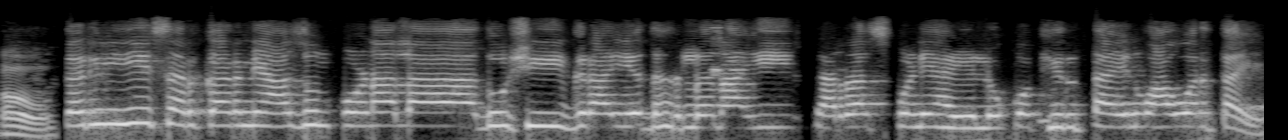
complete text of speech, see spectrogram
हो. तरीही सरकारने अजून कोणाला दोषी ग्राह्य धरलं नाही सर्रासपणे हे लोक फिरताय वावरताय.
